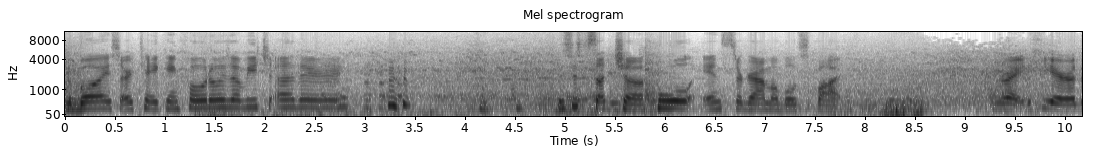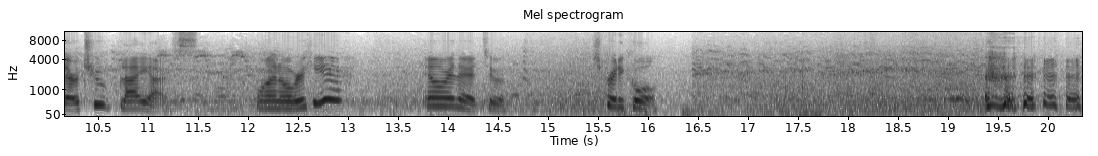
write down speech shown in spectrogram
The boys are taking photos of each other. this is such a cool Instagrammable spot. And right here, there are two playas. One over here and over there too. It's pretty cool.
